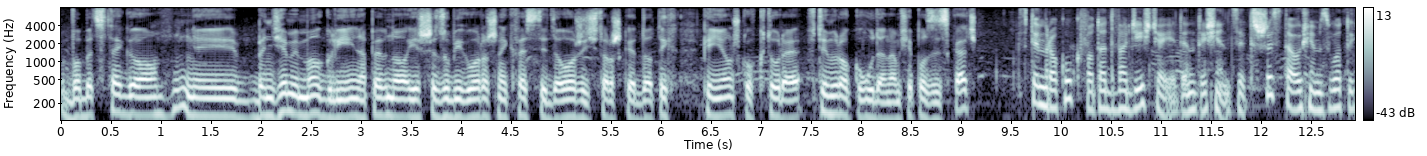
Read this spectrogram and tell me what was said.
Wobec tego y, będziemy mogli na pewno jeszcze z ubiegłorocznej kwestii dołożyć troszkę do tych pieniążków, które w tym roku uda nam się pozyskać. W tym roku kwota 21 308 zł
